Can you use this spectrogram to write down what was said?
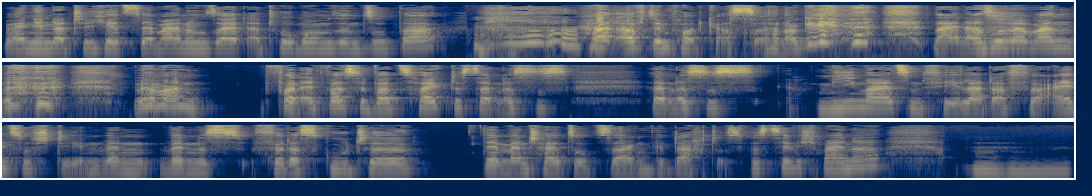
Wenn ihr natürlich jetzt der Meinung seid, Atombomben sind super, hört auf den Podcast zu hören, okay? Nein, also wenn man, wenn man von etwas überzeugt ist, dann ist es, dann ist es niemals ein Fehler, dafür einzustehen, wenn, wenn es für das Gute der Menschheit sozusagen gedacht ist. Wisst ihr, wie ich meine? Mhm.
